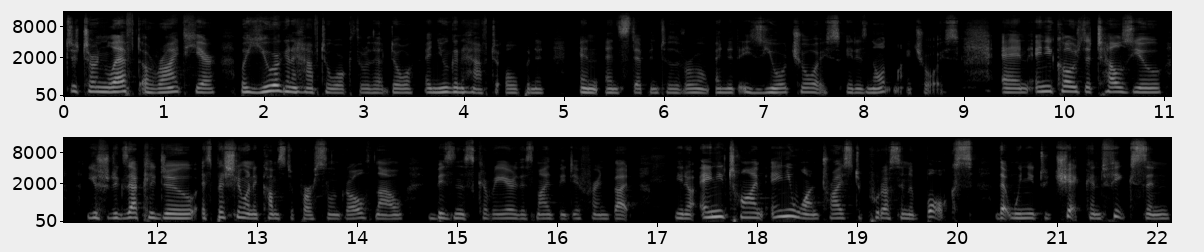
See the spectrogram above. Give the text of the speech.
to turn left or right here, but you are going to have to walk through that door and you're going to have to open it and, and step into the room. And it is your choice. It is not my choice. And any coach that tells you you should exactly do, especially when it comes to personal growth now, business career, this might be different, but you know, anytime anyone tries to put us in a box that we need to check and fix and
